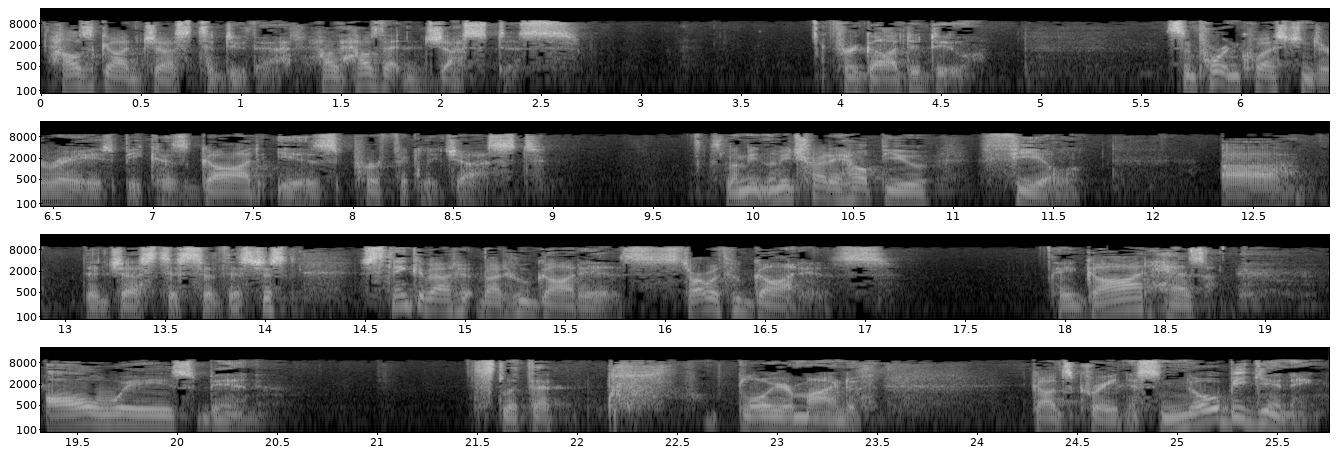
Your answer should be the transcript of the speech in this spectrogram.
how's God just to do that? How, how's that justice for God to do? It's an important question to raise because God is perfectly just. So let me, let me try to help you feel uh, the justice of this. Just, just think about, about who God is. Start with who God is. Okay, God has always been. Just let that blow your mind with God's greatness. No beginning.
